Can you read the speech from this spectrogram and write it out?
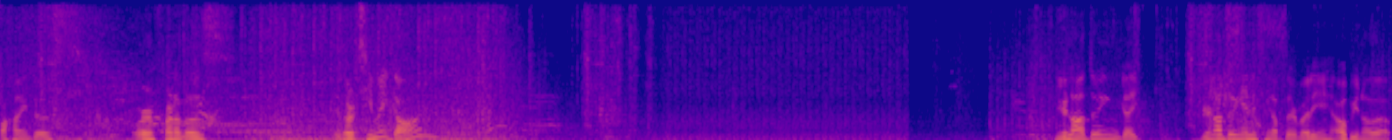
Behind us. Or in front of us. Is our teammate gone? You're not doing like you're not doing anything up there, buddy. I hope you know that.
